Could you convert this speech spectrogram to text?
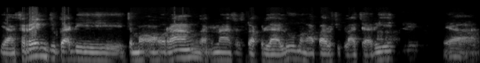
yang sering juga dicemooh orang karena sudah berlalu mengapa harus dipelajari? Ya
